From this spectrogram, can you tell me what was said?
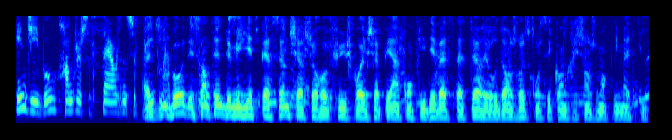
À Djibo, des centaines de milliers de personnes cherchent refuge pour échapper à un conflit dévastateur et aux dangereuses conséquences du changement climatique.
